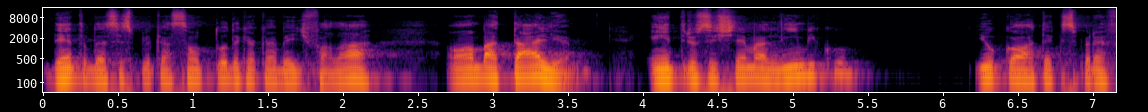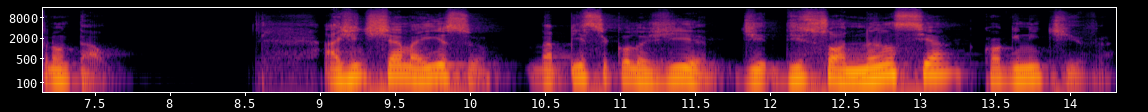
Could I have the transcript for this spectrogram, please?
dentro dessa explicação toda que eu acabei de falar, a uma batalha entre o sistema límbico e o córtex pré-frontal. A gente chama isso, na psicologia, de dissonância cognitiva.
